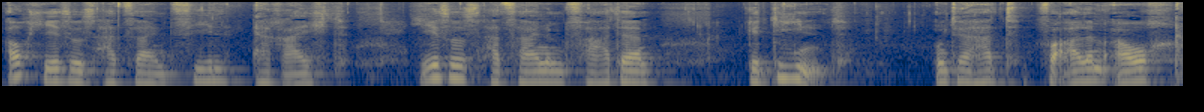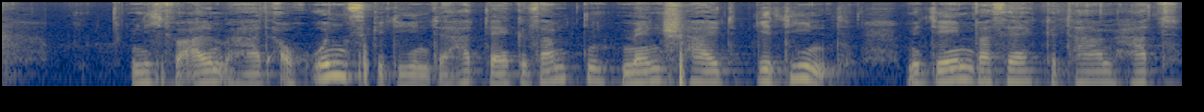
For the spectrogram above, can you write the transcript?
auch Jesus hat sein Ziel erreicht. Jesus hat seinem Vater gedient. Und er hat vor allem auch, nicht vor allem, er hat auch uns gedient. Er hat der gesamten Menschheit gedient mit dem, was er getan hat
